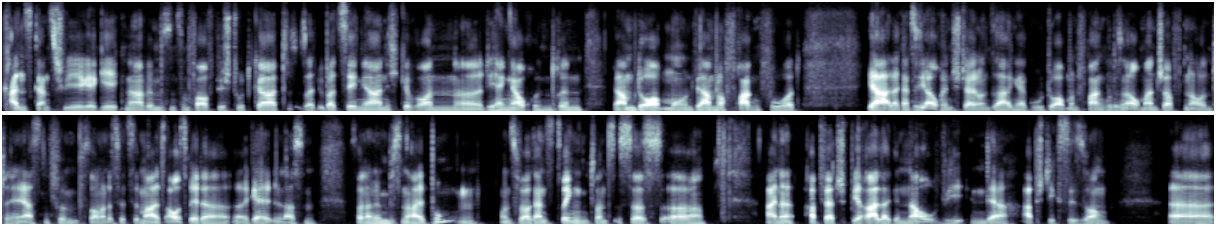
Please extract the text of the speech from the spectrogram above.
ganz, ganz schwieriger Gegner. Wir müssen zum VfB Stuttgart seit über zehn Jahren nicht gewonnen. Äh, die hängen auch hinten drin. Wir haben Dortmund, wir haben noch Frankfurt. Ja, da kannst du dich auch hinstellen und sagen, ja gut, Dortmund, Frankfurt, das sind auch Mannschaften unter den ersten fünf. Soll man das jetzt immer als Ausrede äh, gelten lassen? Sondern wir müssen halt punkten. Und zwar ganz dringend. Sonst ist das äh, eine Abwärtsspirale genau wie in der Abstiegssaison. Äh,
